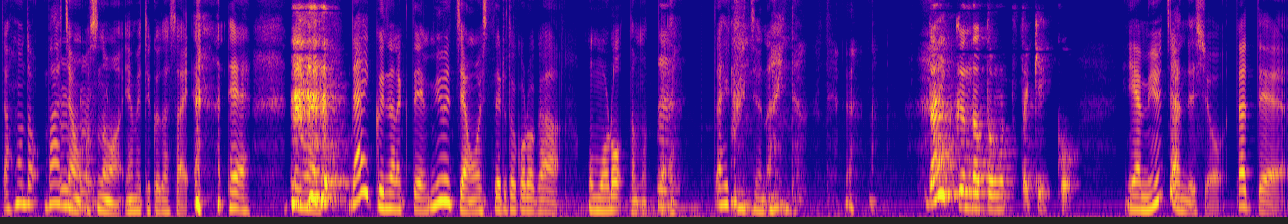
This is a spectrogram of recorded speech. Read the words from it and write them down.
だ本当ばあちゃんを押すのはやめてください、ででも大君じゃなくてミュウちゃんを押してるところがおもろと思って、大君じゃないんだ。大君だと思ってた結構。いやミュウちゃんでしょ。だって。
